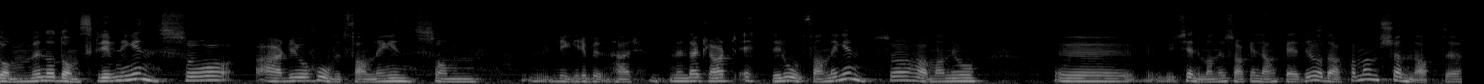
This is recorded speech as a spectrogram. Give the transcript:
dommen og domskrivningen så er det jo hovedforhandlingen som ligger i bunnen her. Mm. Men det er klart, etter hovedforhandlingen så har man jo kjenner man jo saken langt bedre, og da kan man skjønne at det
